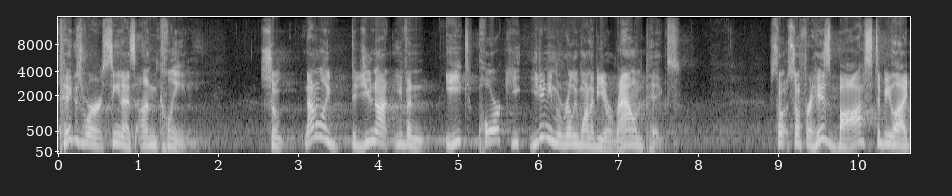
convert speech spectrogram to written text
pigs were seen as unclean. So not only did you not even eat pork, you, you didn't even really want to be around pigs. So, so for his boss to be like,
